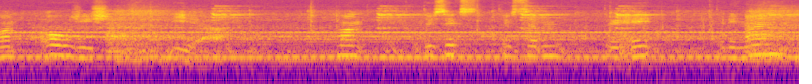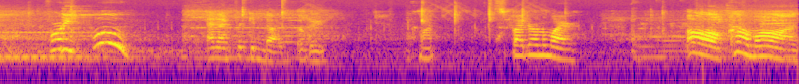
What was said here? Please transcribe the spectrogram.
Come on. Oh, geez. Yeah. Come on. 36, 37, 38, 39, 40. Woo! And I freaking died. Okay. Come on. Spider on the wire. Oh, come on.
